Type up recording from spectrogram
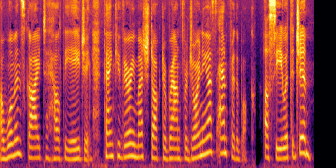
A Woman's Guide to Healthy Aging. Thank you very much, Dr. Brown, for joining us and for the book. I'll see you at the gym.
